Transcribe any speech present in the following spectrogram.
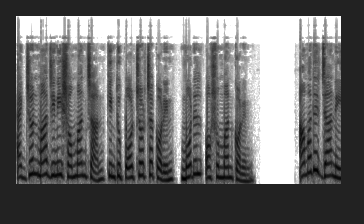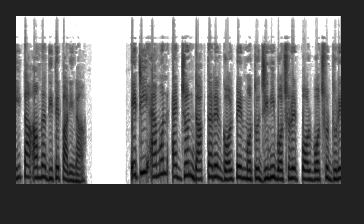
একজন মা যিনি সম্মান চান, কিন্তু পরচর্চা করেন, মডেল অসম্মান করেন। আমাদের যা নেই তা আমরা দিতে পারি না। এটি এমন একজন ডাক্তারের গল্পের মতো যিনি বছরের পর বছর ধরে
